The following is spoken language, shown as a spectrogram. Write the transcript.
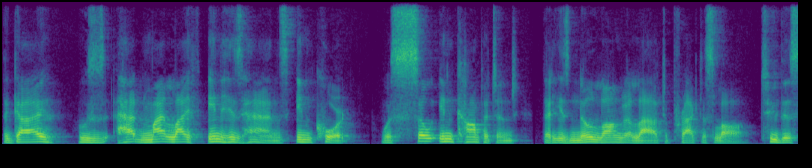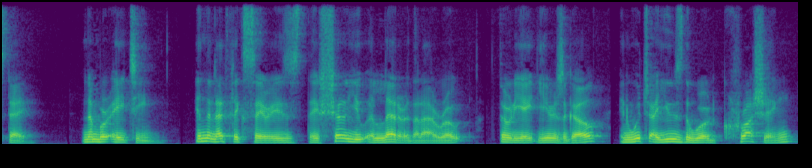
The guy who's had my life in his hands in court was so incompetent that he is no longer allowed to practice law to this day. Number 18. In the Netflix series, they show you a letter that I wrote 38 years ago in which I use the word crushing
